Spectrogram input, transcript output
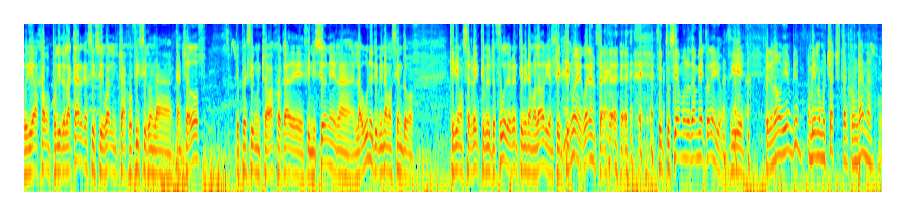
Hoy día bajamos un poquito la carga, se hizo igual un trabajo físico en la cancha 2, después hicimos un trabajo acá de definiciones en la, en la 1 y terminamos haciendo queríamos hacer 20 minutos de fútbol, de 20 miramos la hora y en 39, 40. Se entusiasma uno también con ellos. Así que, pero no, bien, bien. También los muchachos están con ganas, eh,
